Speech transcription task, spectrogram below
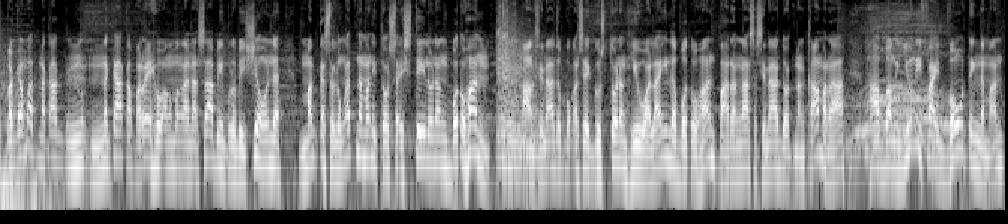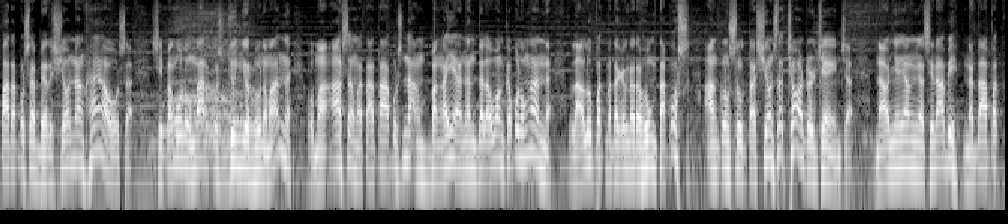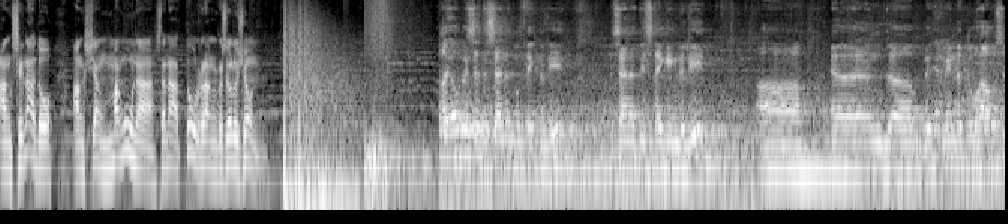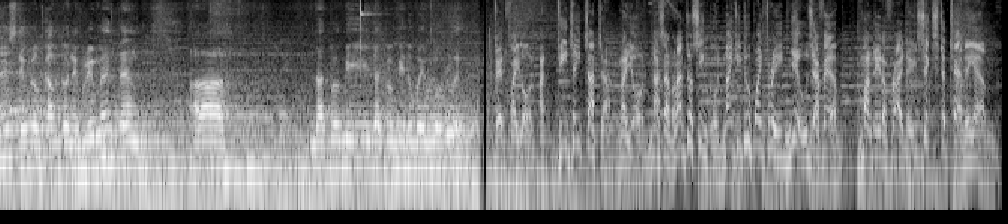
Bagamat nakag- nagkakapareho ang mga nasabing probisyon, magkasalungat naman ito sa estilo ng botohan. Ang Senado po kasi gusto ng hiwalay na botohan para nga sa Senado at ng Kamara, habang unified voting naman para po sa bersyon ng House. Si Pangulong Marcos Jr. ho naman, umaasang matatapos na ang bangayan ng dalawang kapulungan, lalo pat matagal na rahong tapos ang konsultasyon sa charter change. Naon niya niyang sinabi na dapat ang Senado ang siyang manguna sa naturang resolusyon. I always said the Senate will take the lead. The Senate is taking the lead. Uh, and uh, between the two houses, they will come to an agreement and uh, that will be that will be the way we'll do it. Ted Filon at DJ Chacha. Ngayon, nasa Radyo 5, 92.3 News FM. Monday to Friday, 6 to 10 a.m.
